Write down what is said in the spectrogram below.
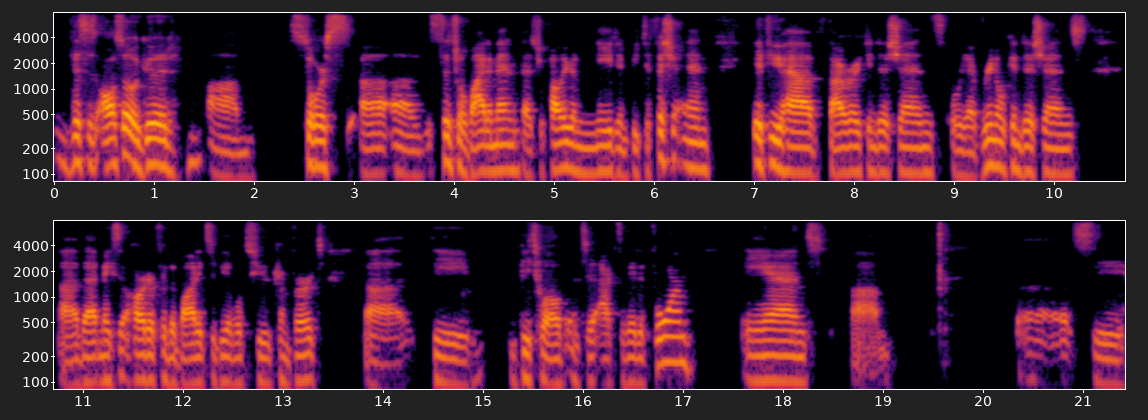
this is also a good um, source uh, of essential vitamin that you're probably going to need and be deficient in if you have thyroid conditions or you have renal conditions. Uh, that makes it harder for the body to be able to convert uh, the B12 into activated form. And um, uh, let's see,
